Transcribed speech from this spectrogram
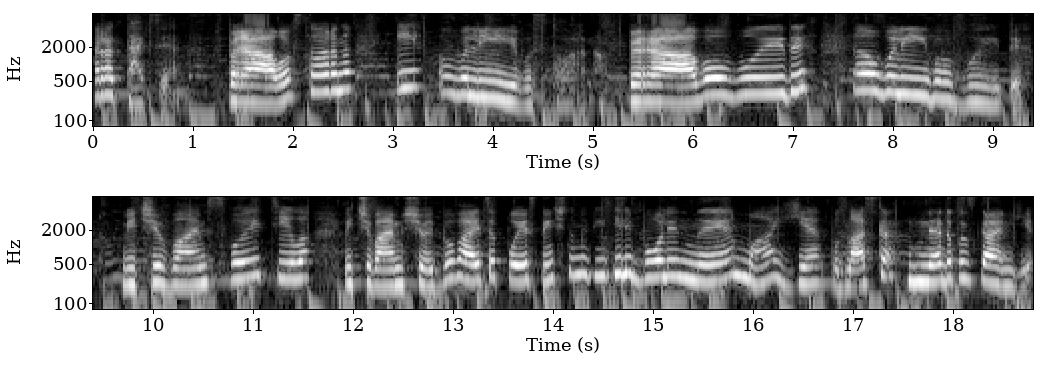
Ротація вправо в сторону і в ліву сторону. Вправо видих, вліво видих. Відчуваємо своє тіло, відчуваємо, що відбувається в поясничному відділі болі немає. Будь ласка, не допускаємо її.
